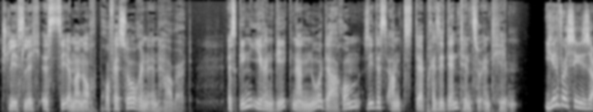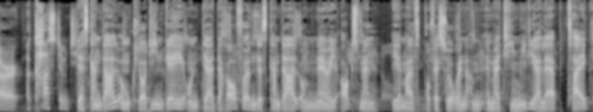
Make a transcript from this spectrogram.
Schließlich ist sie immer noch Professorin in Harvard. Es ging ihren Gegnern nur darum, sie des Amts der Präsidentin zu entheben. Der Skandal um Claudine Gay und der darauffolgende Skandal um Mary Oxman, ehemals Professorin am MIT Media Lab, zeigt,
